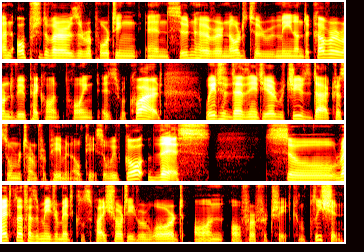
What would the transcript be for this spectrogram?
An operative hours are reporting in soon. However, in order to remain undercover, rendezvous point is required. Wait to the designated area, retrieve the data crystal, and return for payment. Okay, so we've got this. So, Redcliffe has a major medical supply shortage reward on offer for trade completion.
